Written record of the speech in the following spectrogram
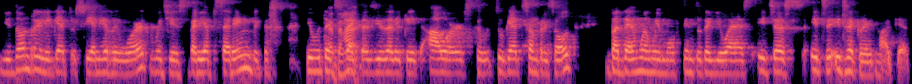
you don't really get to see any reward which is very upsetting because you would expect as you dedicate hours to to get some result but then when we moved into the us it just it's it's a great market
